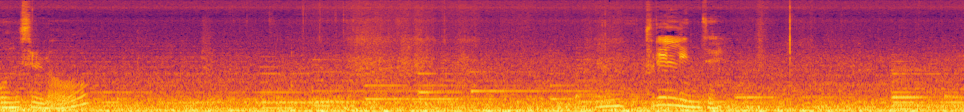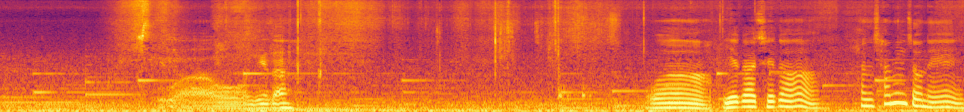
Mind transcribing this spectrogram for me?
온슬로우. 음, 프릴린제. 와우, 얘가. 와, 얘가 제가 한 3일 전에,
